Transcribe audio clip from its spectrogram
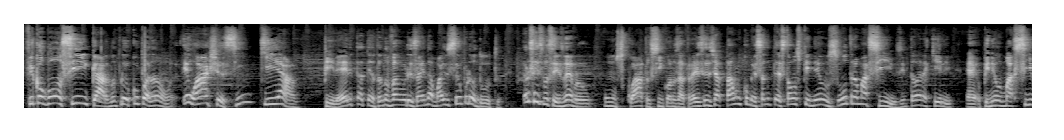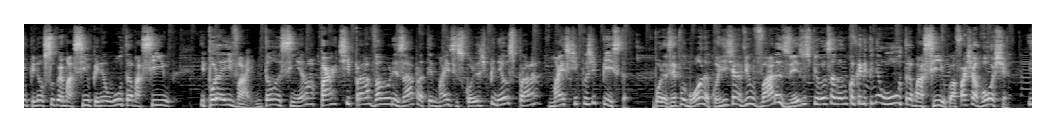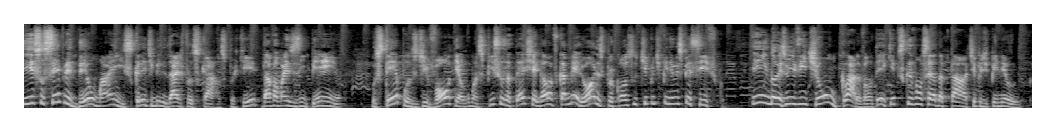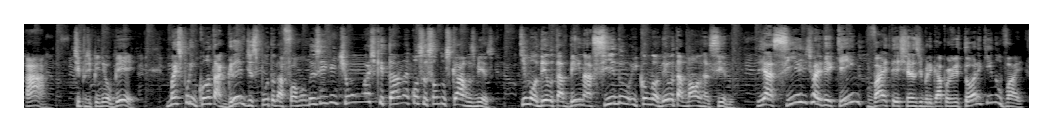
Ficou bom sim, cara, não preocupa não. Eu acho assim que a Pirelli está tentando valorizar ainda mais o seu produto. Eu não sei se vocês lembram, uns 4, 5 anos atrás, eles já estavam começando a testar os pneus ultra macios. Então era aquele, é, o pneu macio, o pneu super macio, o pneu ultra macio e por aí vai. Então assim, era uma parte para valorizar, para ter mais escolhas de pneus para mais tipos de pista. Por exemplo, Mônaco, a gente já viu várias vezes os pilotos andando com aquele pneu ultra macio, com a faixa roxa. E isso sempre deu mais credibilidade para os carros, porque dava mais desempenho. Os tempos de volta em algumas pistas até chegavam a ficar melhores por causa do tipo de pneu específico. E em 2021, claro, vão ter equipes que vão se adaptar ao tipo de pneu A, tipo de pneu B, mas por enquanto a grande disputa da Fórmula 1 2021 acho que está na construção dos carros mesmo que modelo tá bem nascido e que modelo tá mal nascido. E assim a gente vai ver quem vai ter chance de brigar por vitória e quem não vai.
